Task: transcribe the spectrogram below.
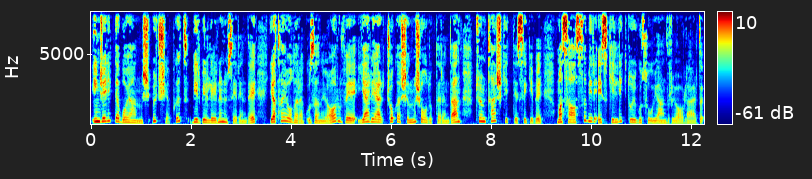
incelikle boyanmış üç yapıt birbirlerinin üzerinde yatay olarak uzanıyor ve yer yer çok aşınmış olduklarından tüm taş kitlesi gibi masalsı bir eskillik duygusu uyandırıyorlardı.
